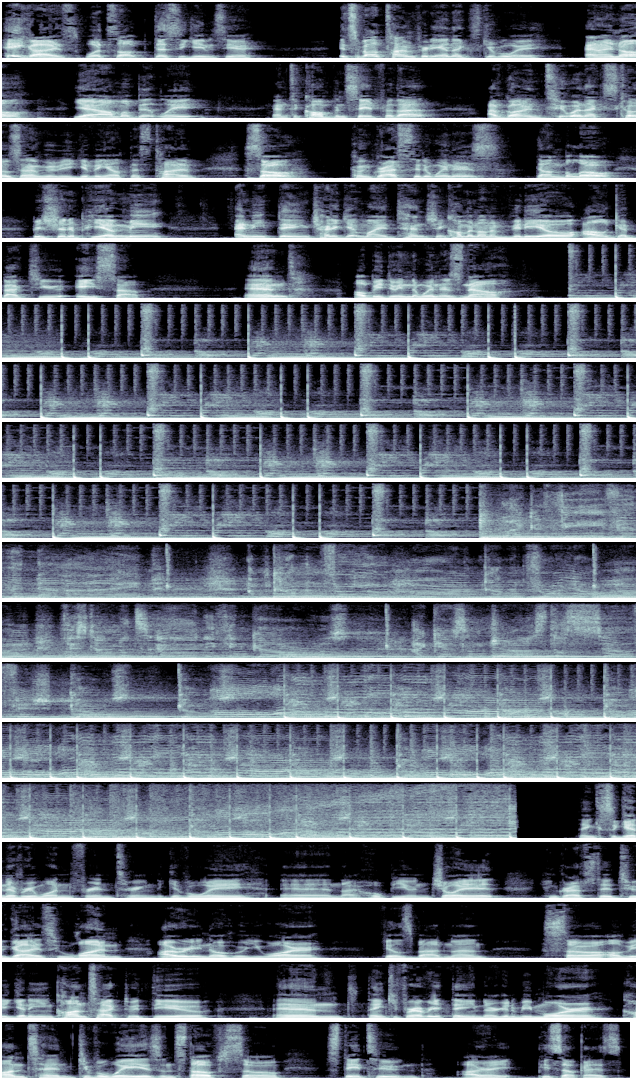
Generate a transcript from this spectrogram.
Hey guys, what's up? Deci Games here. It's about time for the NX giveaway, and I know, yeah, I'm a bit late, and to compensate for that, I've gotten two NX codes that I'm going to be giving out this time. So, congrats to the winners down below. Be sure to PM me anything, try to get my attention, comment on a video, I'll get back to you ASAP. And I'll be doing the winners now. For your heart. This time it's anything goes. I guess I'm just a selfish. Ghost. Ghost. Thanks again, everyone, for entering the giveaway, and I hope you enjoy it. Congrats to the two guys who won. I already know who you are. Feels bad, man. So I'll be getting in contact with you, and thank you for everything. There are going to be more content, giveaways, and stuff, so stay tuned. Alright, peace out, guys.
